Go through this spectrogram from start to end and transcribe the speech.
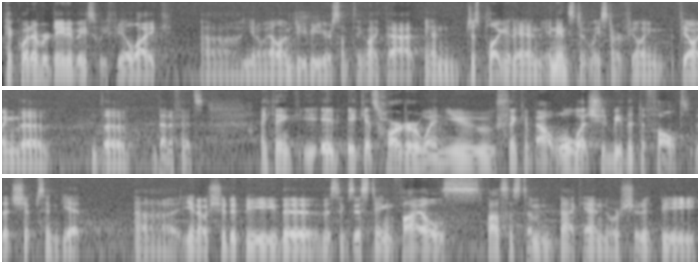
pick whatever database we feel like, uh, you know, LMDB or something like that, and just plug it in and instantly start feeling feeling the the benefits. I think it, it gets harder when you think about well, what should be the default that ships in Git? Uh, you know, should it be the this existing files file system backend, or should it be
